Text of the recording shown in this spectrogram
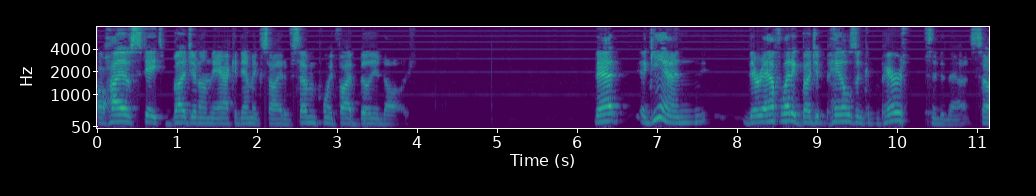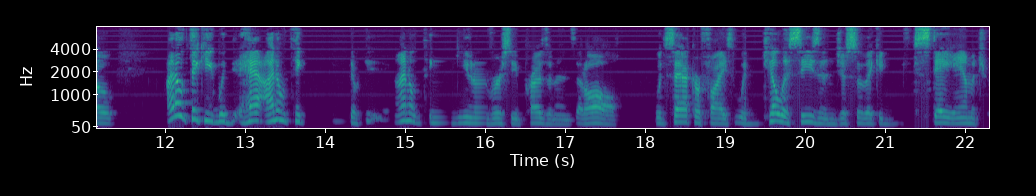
Ohio State's budget on the academic side of $7.5 billion. That, again, their athletic budget pales in comparison to that. So I don't think you would have, I don't think, I don't think university presidents at all would sacrifice, would kill a season just so they could stay amateur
